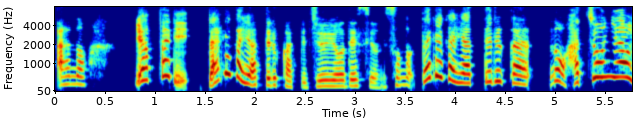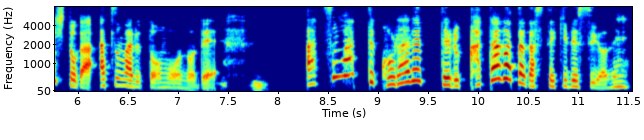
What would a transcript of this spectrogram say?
あの、やっぱり誰がやってるかって重要ですよね。その誰がやってるかの波長に合う人が集まると思うので、うん、集まって来られてる方々が素敵ですよね。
